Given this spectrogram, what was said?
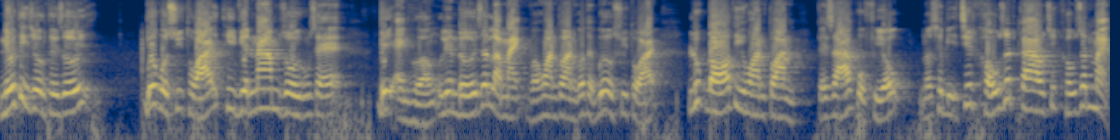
Nếu thị trường thế giới bước vào suy thoái thì Việt Nam rồi cũng sẽ bị ảnh hưởng liên đới rất là mạnh và hoàn toàn có thể bước vào suy thoái. Lúc đó thì hoàn toàn cái giá cổ phiếu nó sẽ bị chiết khấu rất cao, chiết khấu rất mạnh.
